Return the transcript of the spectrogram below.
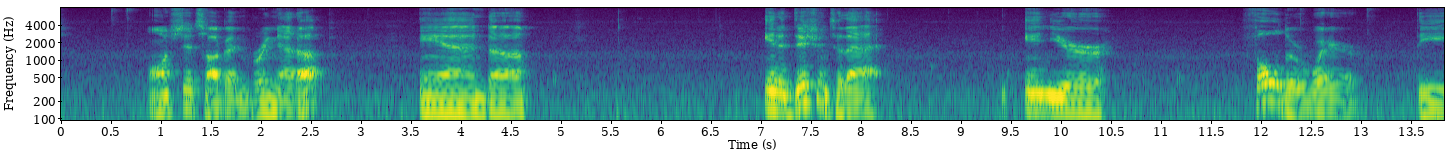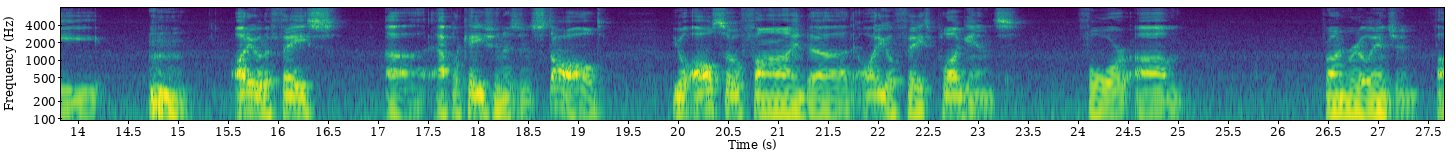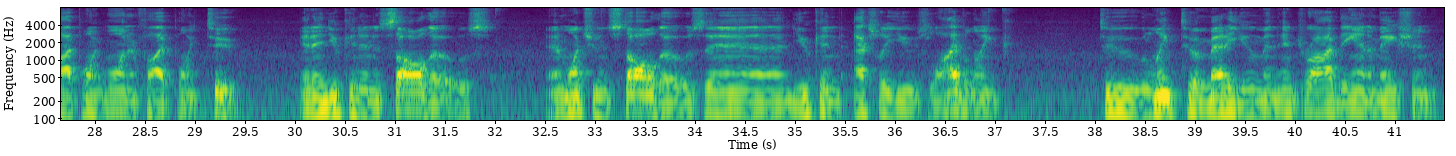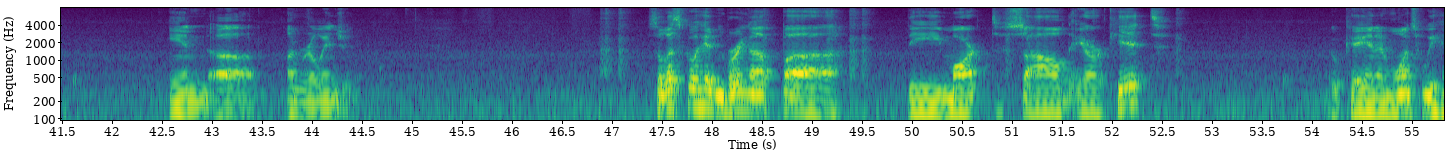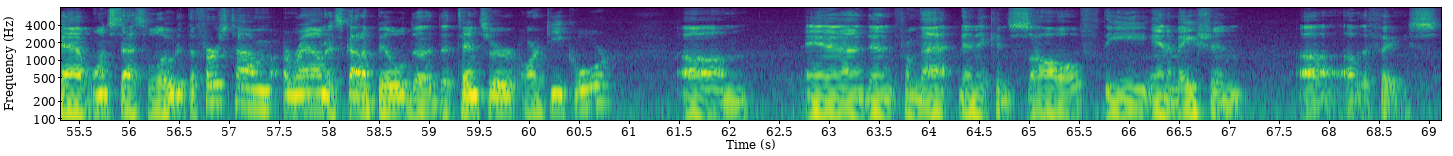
launched it so I'll go ahead and bring that up and uh, in addition to that in your folder where the Audio2Face uh, application is installed you'll also find uh, the audio face plugins for um, for Unreal Engine 5.1 and 5.2 and then you can install those and once you install those then you can actually use live link to link to a metahuman and drive the animation in uh, Unreal Engine. So let's go ahead and bring up uh, the marked solved ARKit. Okay and then once we have once that's loaded the first time around it's got to build the, the TensorRT core. Um, and then from that then it can solve the animation uh, of the face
